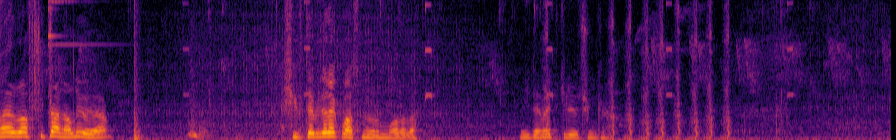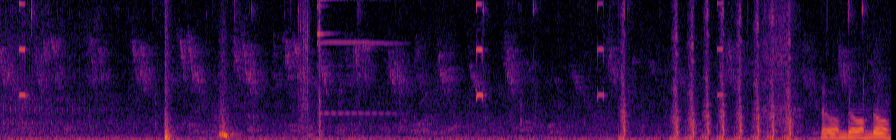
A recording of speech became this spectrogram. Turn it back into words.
Her raf bir tane alıyor ya. Shift'e bilerek basmıyorum bu arada. Midemi etkiliyor çünkü. Devam devam devam.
